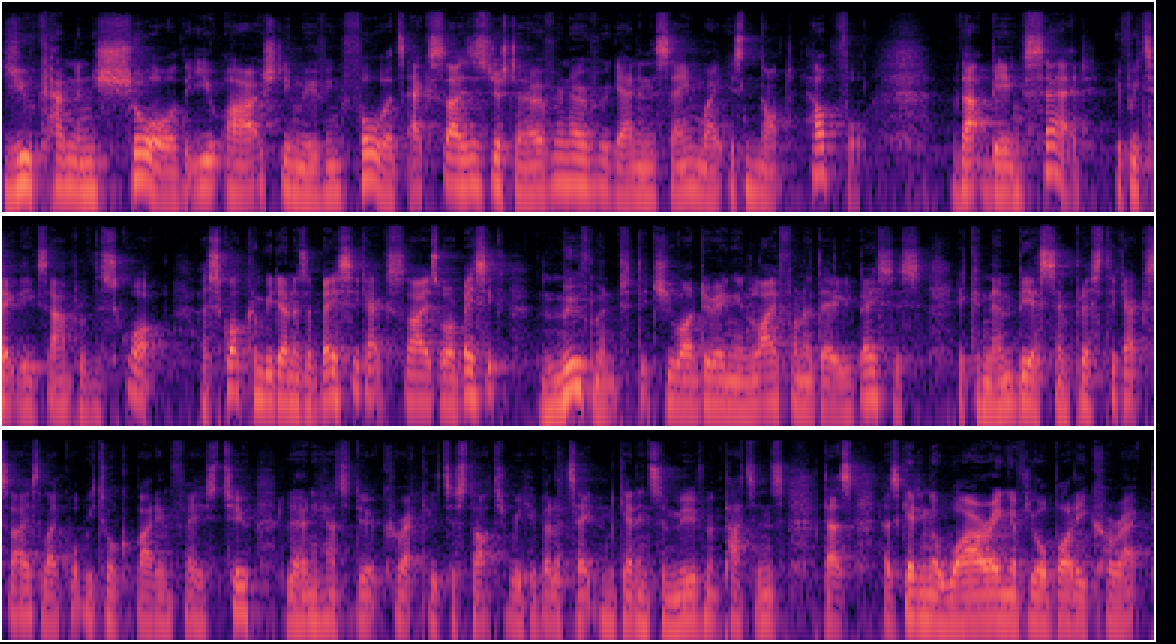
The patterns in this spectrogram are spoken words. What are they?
you can ensure that you are actually moving forwards. Exercises just done over and over again in the same way is not helpful. That being said, if we take the example of the squat, a squat can be done as a basic exercise or a basic movement that you are doing in life on a daily basis. It can then be a simplistic exercise like what we talk about in phase two, learning how to do it correctly to start to rehabilitate and get into movement patterns. That's that's getting the wiring of your body correct.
